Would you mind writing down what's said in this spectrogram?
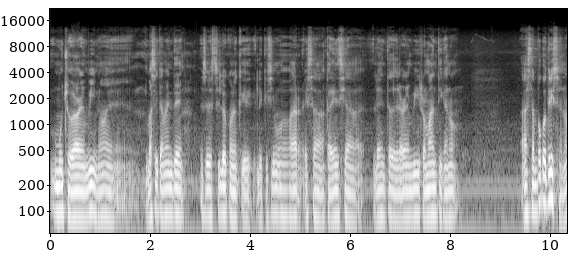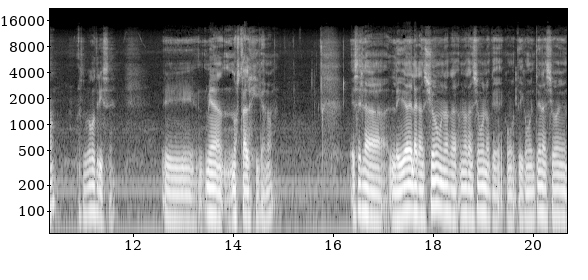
mucho RB, ¿no? Eh, básicamente es el estilo con el que le quisimos dar esa cadencia lenta del RB romántica, ¿no? Hasta un poco triste, ¿no? Un poco triste. Eh, mira, nostálgica, ¿no? Esa es la, la idea de la canción, una, una, canción bueno, que, como te comenté, nació en,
